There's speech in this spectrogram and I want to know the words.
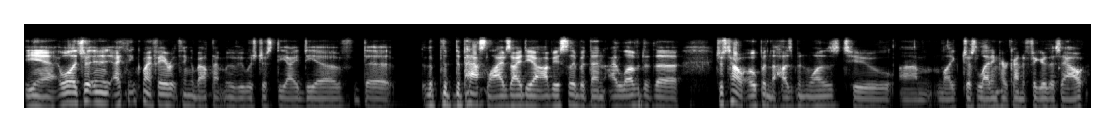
Yeah, well, it's just, and I think my favorite thing about that movie was just the idea of the the, the the past lives idea, obviously, but then I loved the just how open the husband was to um like just letting her kind of figure this out.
